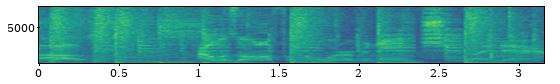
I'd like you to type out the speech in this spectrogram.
Oh, I was off a quarter of an inch right there.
